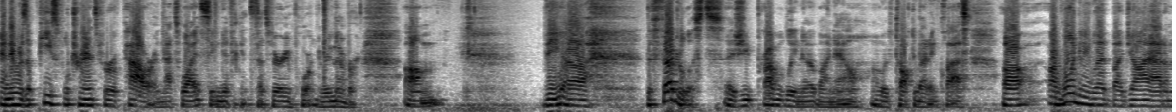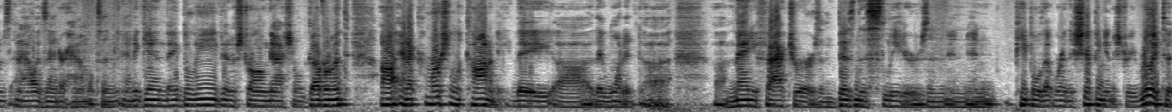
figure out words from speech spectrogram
and there was a peaceful transfer of power, and that's why it's significant. That's very important to remember. Um, The uh, the Federalists, as you probably know by now, uh, we've talked about it in class, uh, are going to be led by John Adams and Alexander Hamilton. And again, they believed in a strong national government uh, and a commercial economy. They uh, they wanted uh, uh, manufacturers and business leaders and, and, and, people that were in the shipping industry really to,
